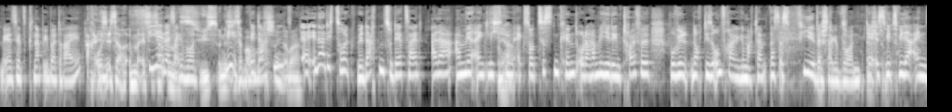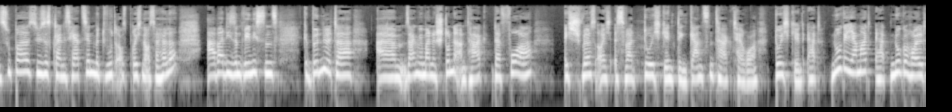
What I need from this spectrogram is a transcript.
Er ist jetzt knapp über drei. Ach, es ist auch immer, es viel ist auch besser immer geworden. süß und es nee, ist aber auch wir dachten, aber erinner dich zurück, wir dachten zu der Zeit, Alter, haben wir eigentlich Ja. ein Exorzistenkind oder haben wir hier den Teufel, wo wir noch diese Umfrage gemacht haben? Das ist viel besser stimmt, geworden. das er ist stimmt. jetzt wieder ein super süßes kleines Herzchen mit Wutausbrüchen aus der Hölle, aber die sind wenigstens gebündelter, ähm, sagen wir mal eine Stunde am Tag. Davor ich schwör's euch, es war durchgehend den ganzen Tag Terror. Durchgehend. Er hat nur gejammert, er hat nur geheult,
